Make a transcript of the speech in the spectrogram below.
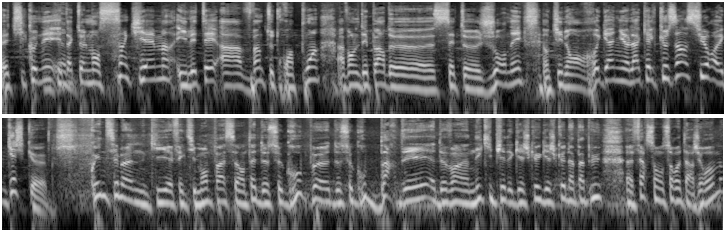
euh, Ciccone est actuellement cinquième. Il était à 23 points avant le départ de cette journée. Donc il en regagne là quelques-uns sur Geschke. Quinn Simon qui effectivement passe en tête de ce groupe euh, de ce groupe bardé devant un équipier de Geschke. Geschke n'a pas pu euh, faire son, son retard. Jérôme?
